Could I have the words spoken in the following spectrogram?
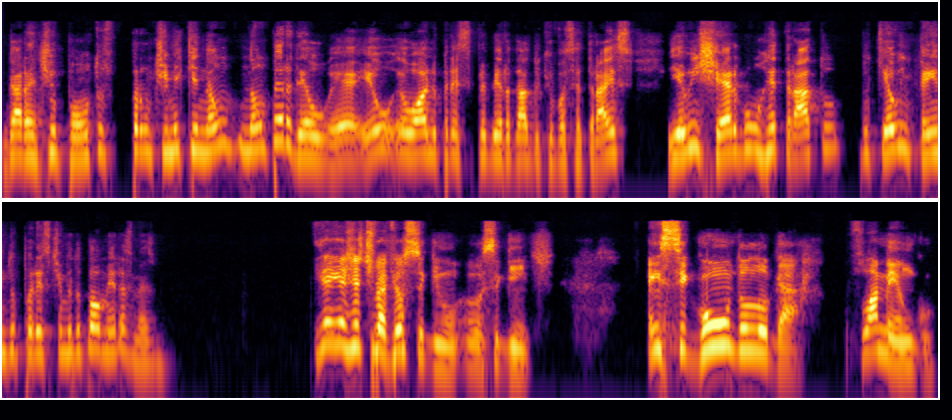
garantiu pontos para um time que não, não perdeu. É, eu, eu olho para esse primeiro dado que você traz e eu enxergo um retrato do que eu entendo por esse time do Palmeiras mesmo. E aí a gente vai ver o, segui o seguinte: em segundo lugar, Flamengo.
